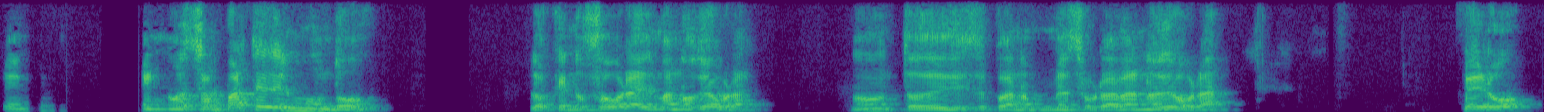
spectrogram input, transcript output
En, en, nuestra parte del mundo, lo que nos sobra es mano de obra. ¿no? Entonces dices, bueno, me sobra mano de obra. Pero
